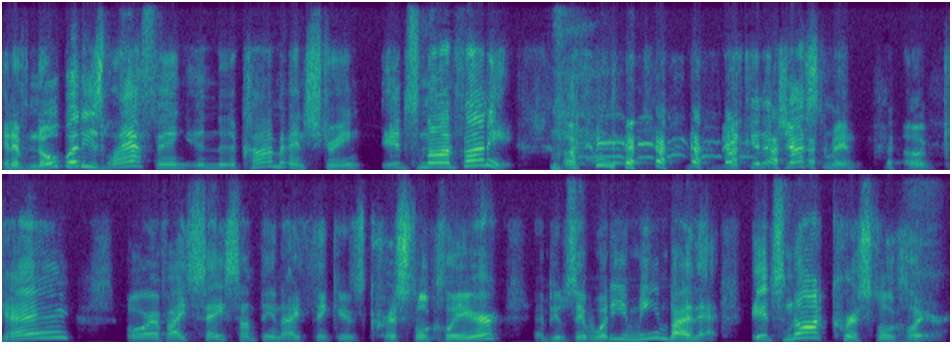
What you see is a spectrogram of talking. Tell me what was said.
And if nobody's laughing in the comment stream, it's not funny. Make an adjustment. Okay. Or if I say something I think is crystal clear and people say, What do you mean by that? It's not crystal clear.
